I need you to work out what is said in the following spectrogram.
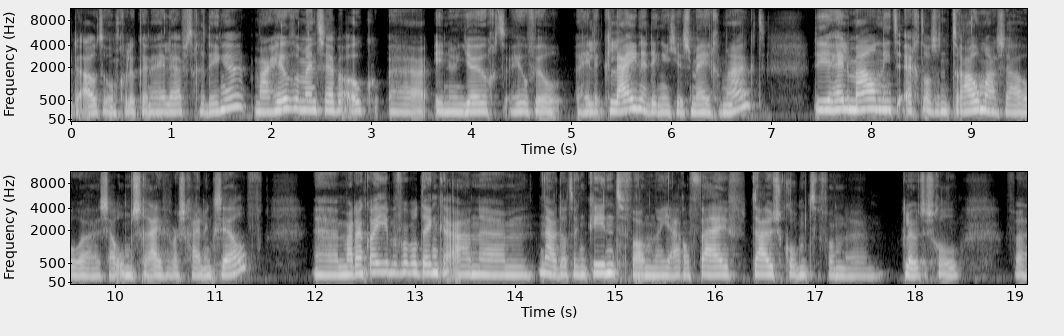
de auto-ongelukken en hele heftige dingen. Maar heel veel mensen hebben ook in hun jeugd heel veel hele kleine dingetjes meegemaakt die je helemaal niet echt als een trauma zou, uh, zou omschrijven, waarschijnlijk zelf. Uh, maar dan kan je bijvoorbeeld denken aan um, nou, dat een kind van een jaar of vijf thuis komt van de kleuterschool of uh,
